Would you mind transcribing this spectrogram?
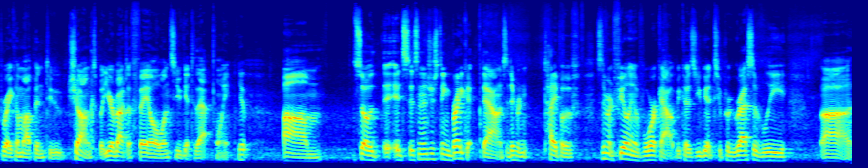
break them up into chunks, but you're about to fail once you get to that point Yep. so it's it's an interesting breakdown. It's a different type of it's a different feeling of workout because you get to progressively uh,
